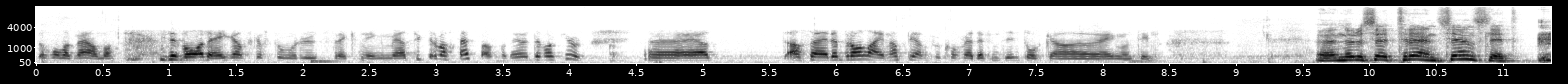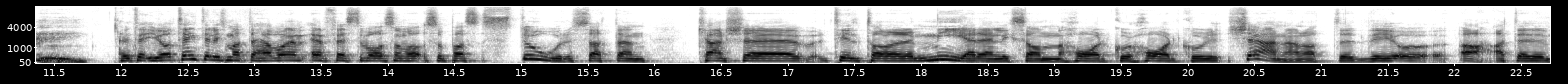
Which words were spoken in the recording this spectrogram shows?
hålla med om att det var det i ganska stor utsträckning. Men jag tyckte det var fett alltså, det, det var kul. Uh, jag, alltså är det bra line-up igen så kommer jag definitivt åka en gång till. Eh, när du säger trendkänsligt. jag tänkte- liksom att det här var en, en festival som var så pass stor så att den kanske tilltalade mer än liksom hardcore, hardcore-kärnan. Att eh, det, ja, eh, ah, att det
